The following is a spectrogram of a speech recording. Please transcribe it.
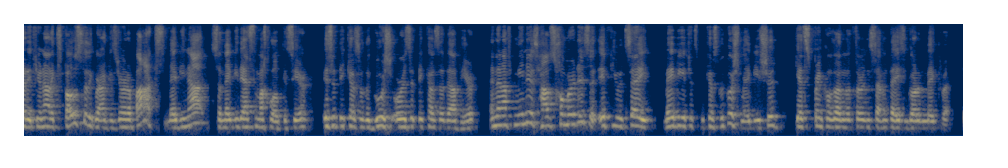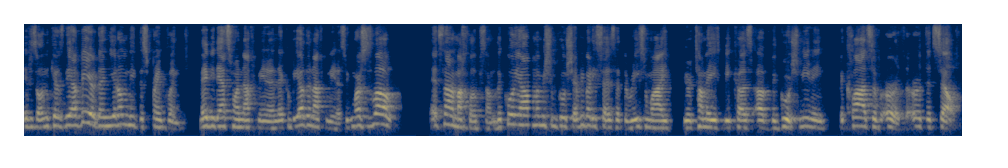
But if you're not exposed to the ground because you're in a box, maybe not. So maybe that's the machlokas here. Is it because of the gush or is it because of the avir? And then after is how chomer is it? If you would say maybe if it's because of the gush, maybe you should get sprinkled on the third and seventh days and go to the mikveh. If it's only because of the avir, then you don't need the sprinkling. Maybe that's one nafkamina, and there could be other nafkaminas. So Gemara says, well, it's not a machlok some. The kuliyama mishum gush. Everybody says that the reason why you're tummy is because of the gush, meaning the clods of earth, the earth itself.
